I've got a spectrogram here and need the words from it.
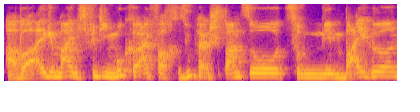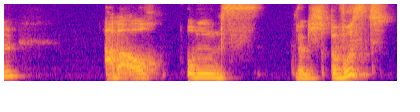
Aber allgemein, ich finde die Mucke einfach super entspannt so zum Nebenbeihören, aber auch um es wirklich bewusst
